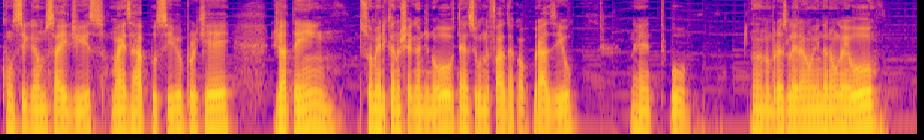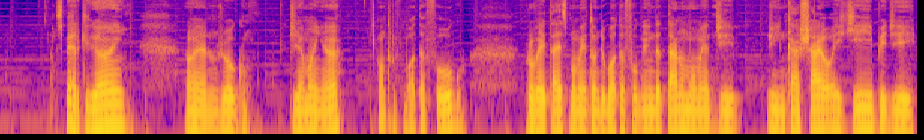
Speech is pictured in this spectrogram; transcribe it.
consigamos sair disso o mais rápido possível, porque já tem Sul-Americana chegando de novo, tem a segunda fase da Copa do Brasil, né? Tipo, no Brasileirão ainda não ganhou. Espero que ganhe é, no jogo de amanhã contra o Botafogo. Aproveitar esse momento onde o Botafogo ainda tá no momento de, de encaixar a equipe, de,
